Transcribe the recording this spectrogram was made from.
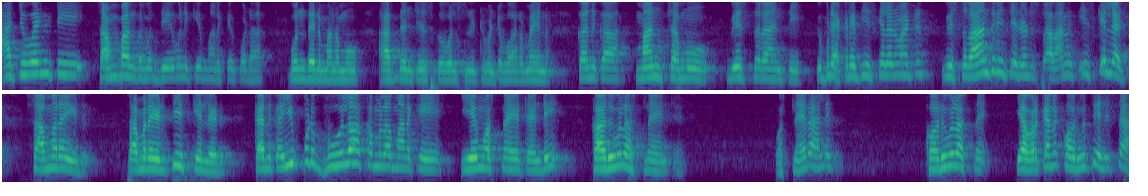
అటువంటి సంబంధము దేవునికి మనకి కూడా ఉందని మనము అర్థం చేసుకోవాల్సినటువంటి వరమైన కనుక మంచము విశ్రాంతి. ఇప్పుడు ఎక్కడ తీసుకెళ్ళాడు అంటే విశ్రాంతినిచ్చేటువంటి స్థలానికి తీసుకెళ్ళాడు. సమరయుడు. సమరయుడు తీసుకెళ్ళాడు. కనుక ఇప్పుడు భూలోకంలో మనకి ఏమొస్తున్నాయటండి? కరువులు వస్తున్నాయి అంటాడు వస్తున్నాయి రాలేదు? కరువులు వస్తున్నాయి ఎవరికైనా కరువు తెలుసా?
